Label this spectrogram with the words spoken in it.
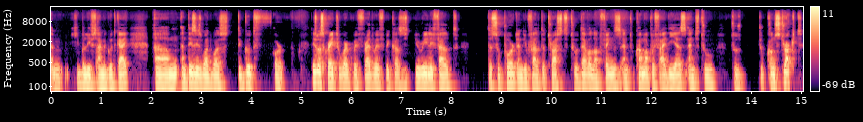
um, he believes I'm a good guy. Um, and this is what was the good or this was great to work with Fred with because you really felt the support and you felt the trust to develop things and to come up with ideas and to to to construct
